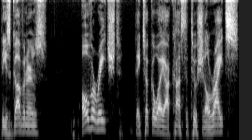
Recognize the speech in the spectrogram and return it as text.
These governors overreached. They took away our constitutional rights.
